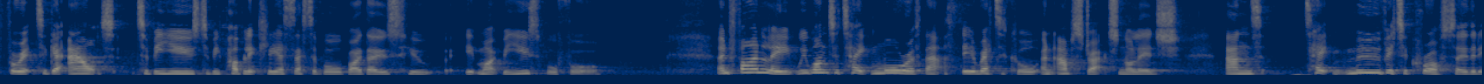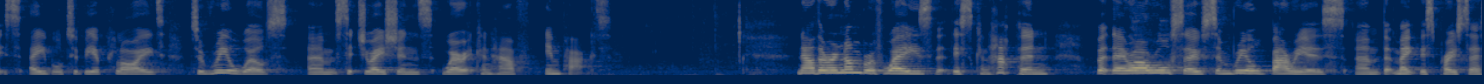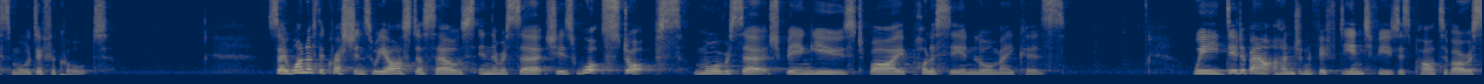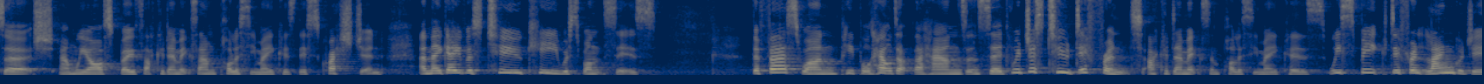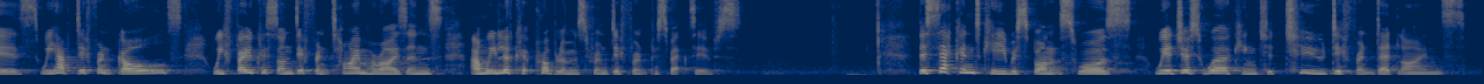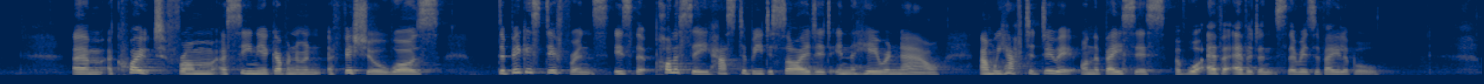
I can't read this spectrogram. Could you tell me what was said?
for it to get out to be used to be publicly accessible by those who it might be useful for. And finally, we want to take more of that theoretical and abstract knowledge and take, move it across so that it's able to be applied to real world um, situations where it can have impact. Now, there are a number of ways that this can happen, but there are also some real barriers um, that make this process more difficult. So one of the questions we asked ourselves in the research is what stops more research being used by policy and lawmakers? We did about 150 interviews as part of our research and we asked both academics and policymakers this question and they gave us two key responses. The first one, people held up their hands and said, we're just too different, academics and policymakers. We speak different languages, we have different goals, we focus on different time horizons, and we look at problems from different perspectives. The second key response was, We are just working to two different deadlines. Um, a quote from a senior government official was, The biggest difference is that policy has to be decided in the here and now, and we have to do it on the basis of whatever evidence there is available.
